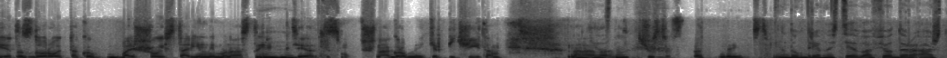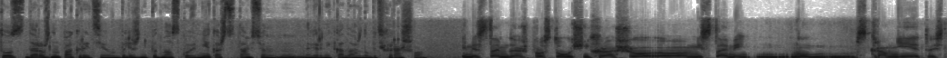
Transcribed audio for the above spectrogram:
Это здорово. Это такой большой старинный монастырь, угу. где ты смотришь на огромные кирпичи, там, на, на чувствуешь древность. Дух древности. А, Федор, а что с дорожным покрытием в ближнем Подмосковье? Мне кажется, там все наверняка должно быть хорошо. И местами даже просто очень хорошо, э, местами ну, скромнее. То есть,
